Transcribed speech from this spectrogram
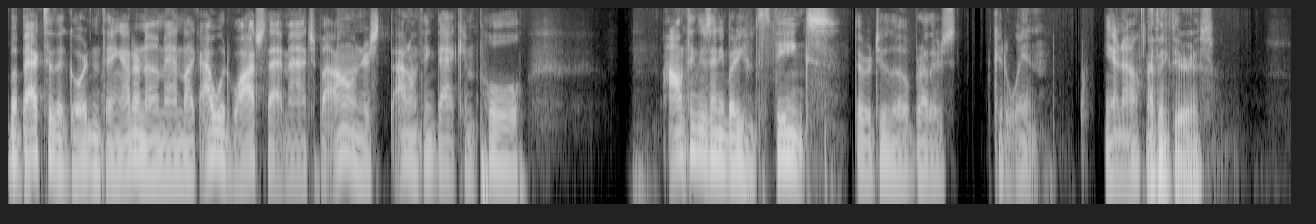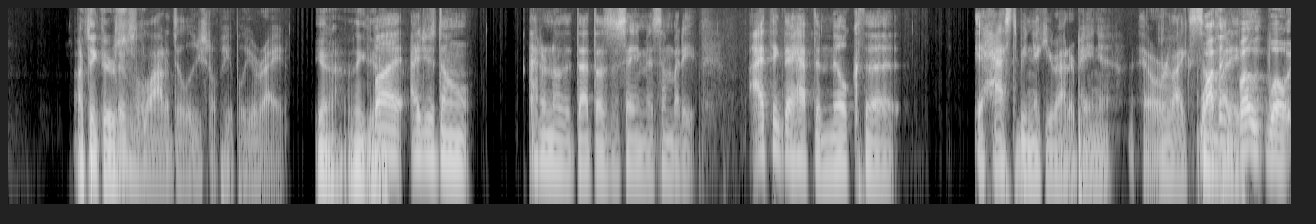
But back to the Gordon thing, I don't know, man. Like I would watch that match, but I don't understand. I don't think that can pull. I don't think there's anybody who thinks the Ruotolo brothers could win. You know, I think there is. I think there's, there's a lot of delusional people. You're right, yeah, I think but I just don't. I don't know that that does the same as somebody. I think they have to milk the. It has to be Nikki Ryder Pena or like Well, I think both. Well,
